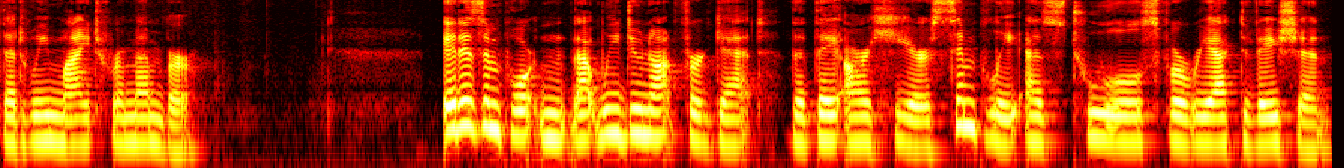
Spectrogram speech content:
that we might remember. It is important that we do not forget that they are here simply as tools for reactivation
